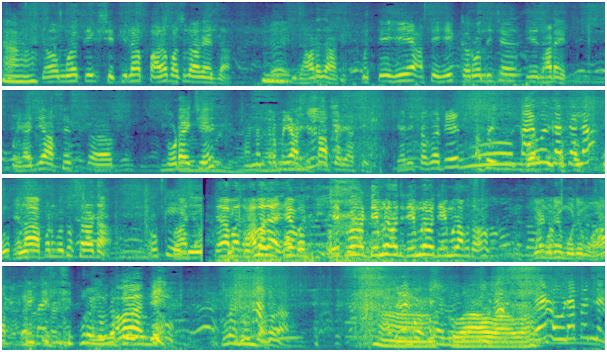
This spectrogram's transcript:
तेव्हा मग ते एक शेतीला पाळा पाचू लागायचा. झाड झाड मग ते हे असे हे करवंदीचे हे झाड आहेत. मग ह्याचे असे तोडायचे आणि नंतर मग हे असे साफ करायचे असे. यांनी सगळं ते असं काय बोलतात त्याला? याला आपण बोलतो सराटा. ओके. त्याला बघा हा बघा हे हे थोडं डेमो लावतो डेमो लावतो डेमो लावतो. डेमो डेमो डेमो हा. पुरा घेऊन जा डेमो. पुरा घेऊन जा वा वा वा. हे एवढा पण नाही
